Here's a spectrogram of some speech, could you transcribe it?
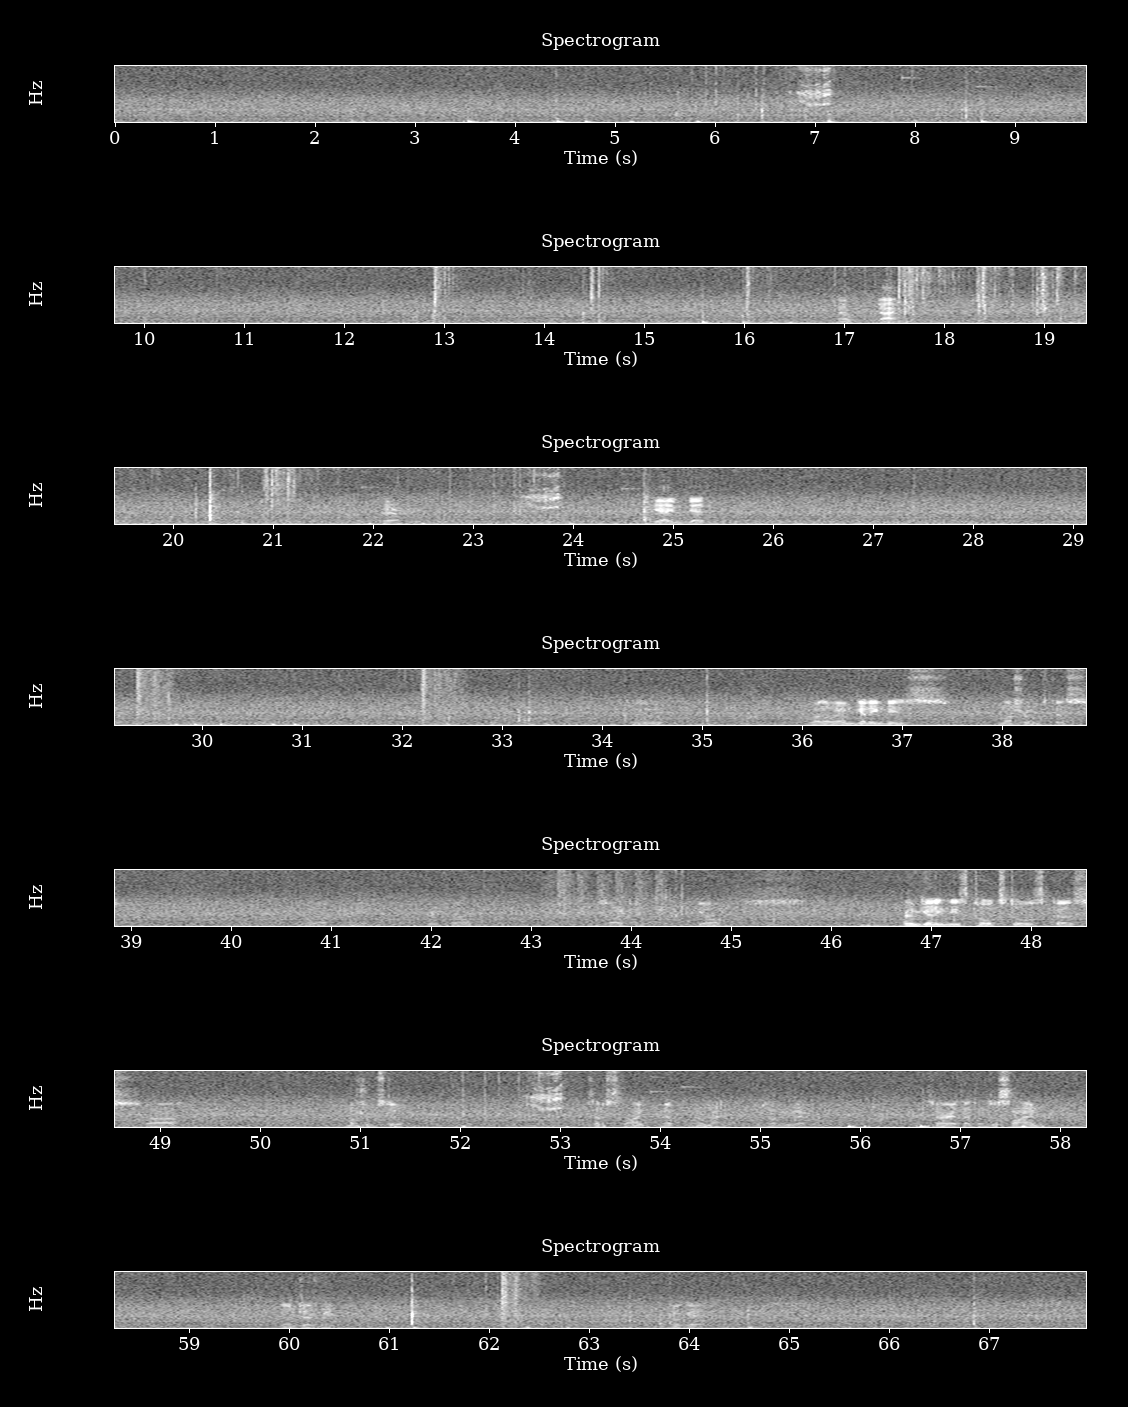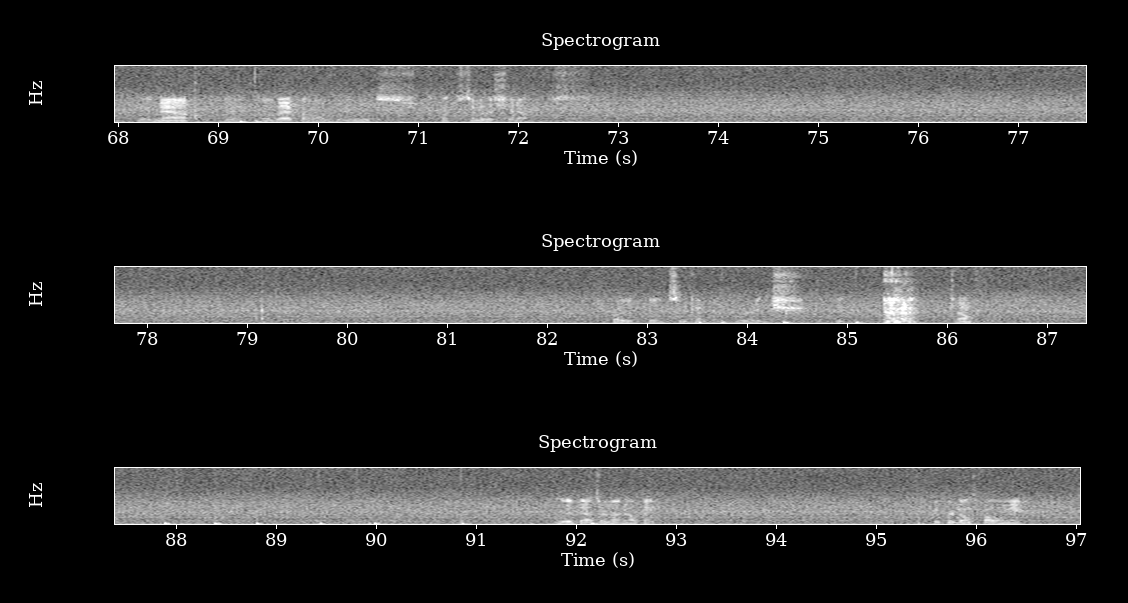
No, die. There. Yeah, you dead. Two. By the way, I'm getting these mushrooms because. Hold up, me refill so I can heal. I'm getting these toadstools because uh, mushrooms do. That a slime? Nope, never mind. There's nothing there. Sorry, I thought that was a slime. Don't judge me. Okay. Okay, now, yeah, go back home and cook some of this shit up. Probably build some kind of a bridge. Jump. Lily pads are not helping. Creeper, don't follow me.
